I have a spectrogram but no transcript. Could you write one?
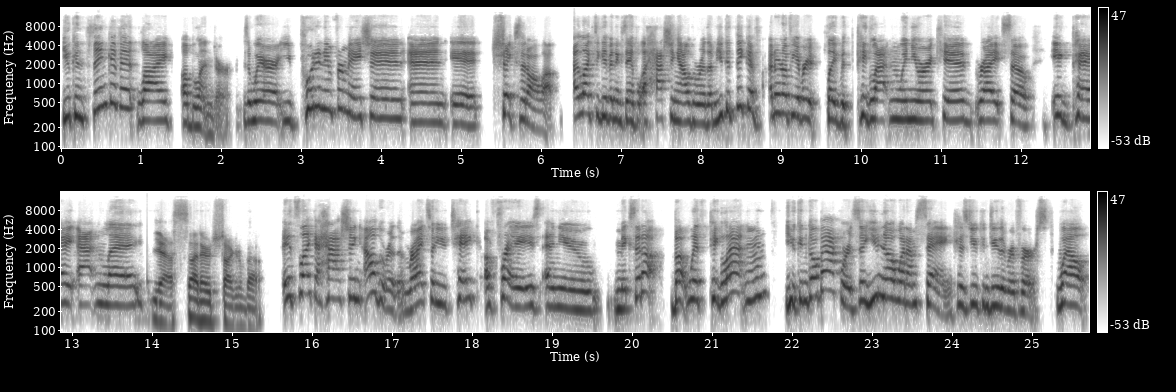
You can think of it like a blender where you put in information and it shakes it all up. I like to give an example, a hashing algorithm. You could think of, I don't know if you ever played with Pig Latin when you were a kid, right? So igpay, at and lay. Yes, I know what you're talking about. It's like a hashing algorithm, right? So you take a phrase and you mix it up. But with Pig Latin, you can go backwards. So you know what I'm saying because you can do the reverse. Well,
